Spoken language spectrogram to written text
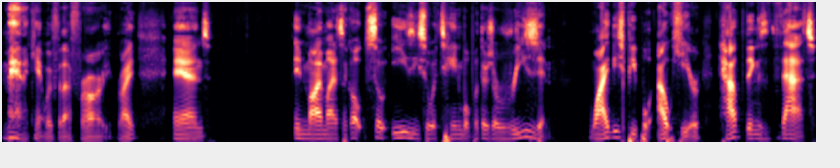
Man, I can't wait for that Ferrari, right? And in my mind, it's like, oh, so easy, so attainable. But there's a reason why these people out here have things that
